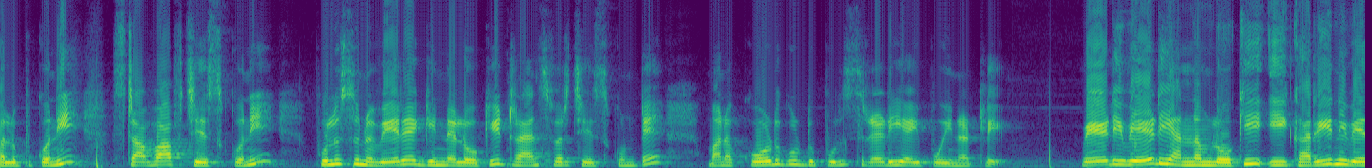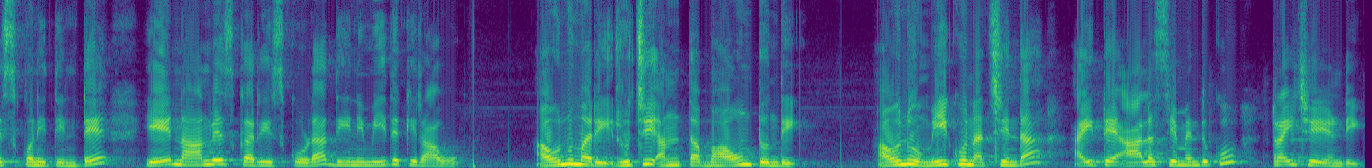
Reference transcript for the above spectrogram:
కలుపుకొని స్టవ్ ఆఫ్ చేసుకొని పులుసును వేరే గిన్నెలోకి ట్రాన్స్ఫర్ చేసుకుంటే మన కోడిగుడ్డు పులుసు రెడీ అయిపోయినట్లే. వేడి వేడి అన్నంలోకి ఈ కర్రీని వేసుకొని తింటే ఏ నాన్ వెజ్ కర్రీస్ కూడా దీని మీదకి రావు. అవును మరి రుచి అంత బాగుంటుంది అవును మీకు నచ్చిందా? అయితే ఆలస్యం ఎందుకు? ట్రై చేయండి.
